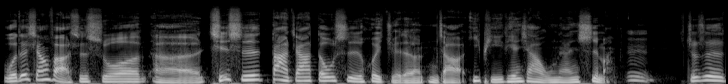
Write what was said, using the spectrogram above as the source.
我的想法是说，呃，其实大家都是会觉得，你知道，一皮天下无难事嘛。嗯，就是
